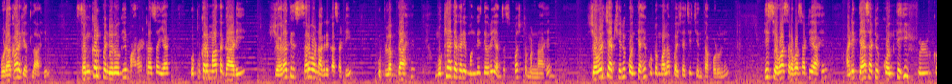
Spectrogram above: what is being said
पुढाकार घेतला आहे. संकल्प निरोगी महाराष्ट्राचा या उपक्रमात गाडी शहरातील सर्व नागरिकांसाठी उपलब्ध आहे. मुख्याधिकारी मंगेश देवरे यांचं स्पष्ट म्हणणं आहे शेवटच्या क्षणी कोणत्याही कुटुंबाला पैशाची चिंता पडू नये. ही सेवा सर्वासाठी आहे आणि त्यासाठी कोणतेही शुल्क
